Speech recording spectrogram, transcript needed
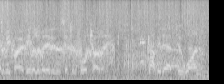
Enemy fire team eliminated in Section 4 Charlie. Copy that, 2-1.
